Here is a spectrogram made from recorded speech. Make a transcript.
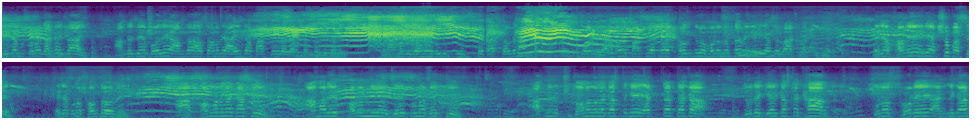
যেটা আমরা সবাই ঢাকায় যাই। আমরা যে বলে, আমরা হচ্ছে আমাদের আইনটা পাস করে দেবো ভিতরে। আমাদের খরচগুলো মনে হবে হচ্ছে লাখ লাখ এটা হবে, এটা একশো পার্সেন্ট। এটা কোনো সন্দেহ নেই। আর সংগঠনের কাছে আমার এই ফর্ম নিয়ে যে কোনো ব্যক্তি আপনি জনগণের কাছ থেকে একটা টাকা যদি কের কাছটা খান কোনো ছড়ে আইডেন্টি কার্ড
